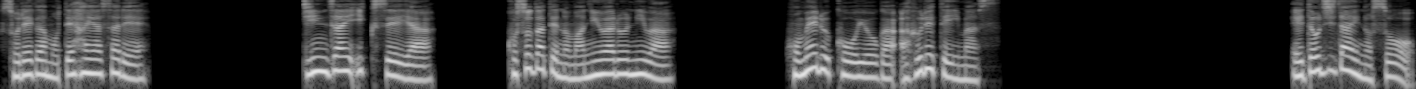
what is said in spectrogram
それがもてはやされ、人材育成や子育てのマニュアルには褒める効用があふれています。江戸時代の僧、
